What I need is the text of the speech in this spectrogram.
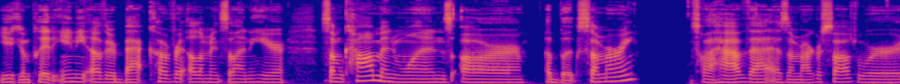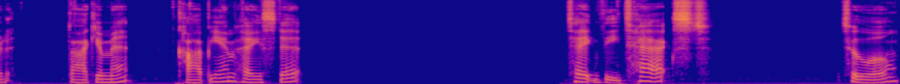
You can put any other back cover elements on here. Some common ones are a book summary. So I have that as a Microsoft Word document. Copy and paste it. Take the text tool.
